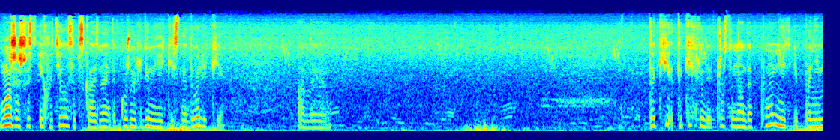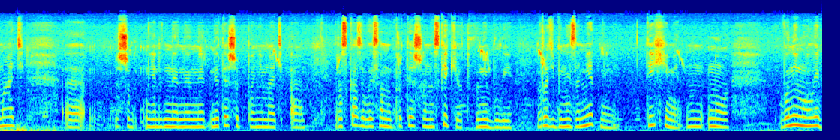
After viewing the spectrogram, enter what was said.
може щось і хотілося б сказати, знаєте, в кожної людини є якісь недоліки, але такі, таких людей просто треба пам'ятати і розуміти, щоб не, не, не, не, те, щоб розуміти, а розказували саме про те, що наскільки от вони були вроді би незамітними, тихими, ну, ну вони могли б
